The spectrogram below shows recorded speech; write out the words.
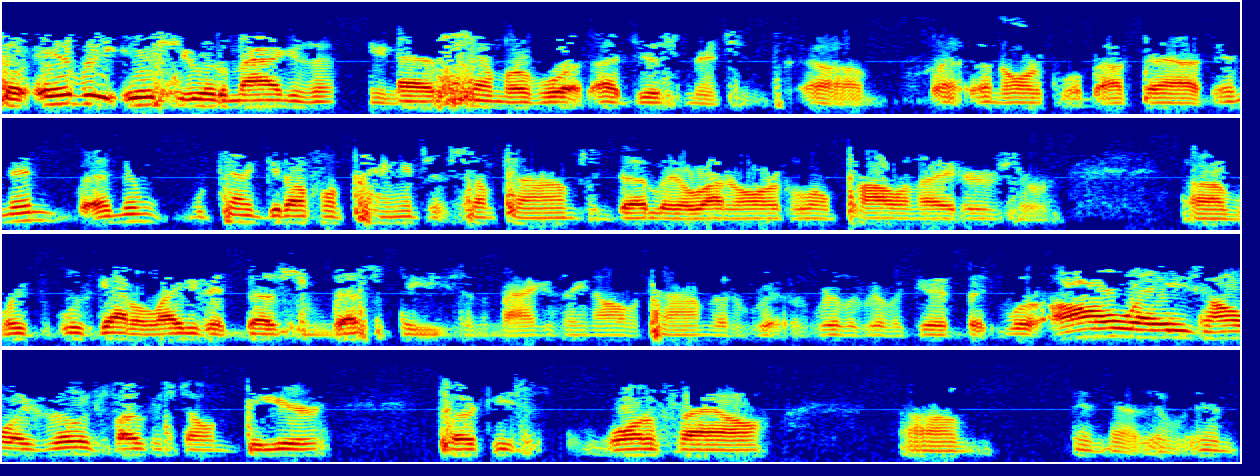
So every issue of the magazine has some of what I just mentioned. Um, an article about that, and then and then we kind of get off on tangents sometimes. And Dudley will write an article on pollinators, or uh, we've we've got a lady that does some recipes in the magazine all the time that are re- really really good. But we're always always really focused on deer, turkeys, waterfowl. Um, and, and,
